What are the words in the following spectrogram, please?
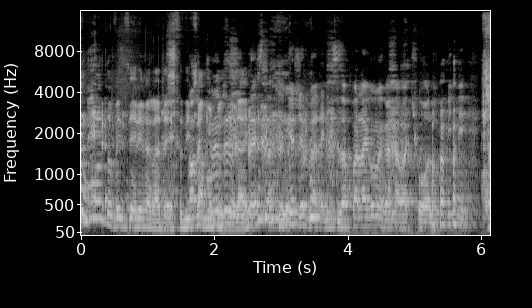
molto pensieri per la testa, Ma diciamo così, vedo dai. testa il mio cervello ha iniziato a parlare come Cannavacciuolo Quindi sta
